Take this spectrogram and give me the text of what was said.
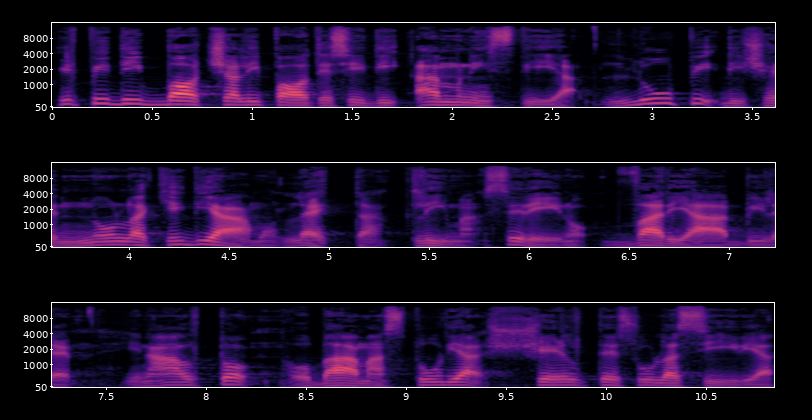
Il PD boccia l'ipotesi di amnistia. Lupi dice non la chiediamo. Letta, clima sereno, variabile. In alto, Obama studia scelte sulla Siria.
